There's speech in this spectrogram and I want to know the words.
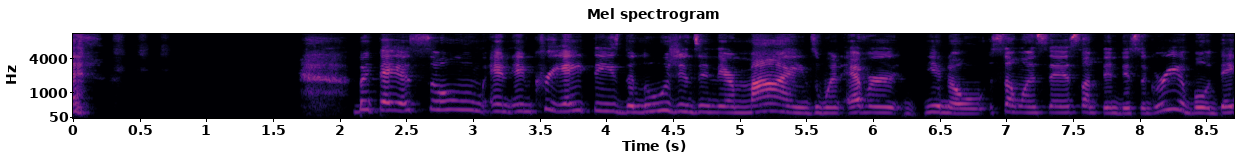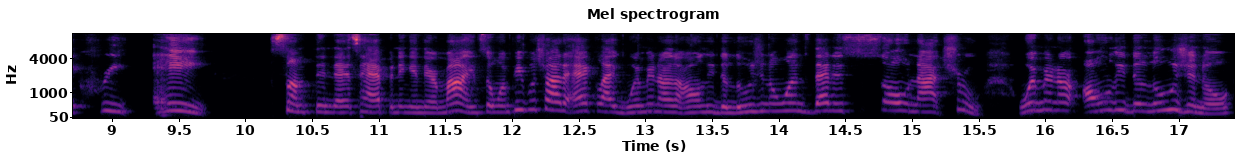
but they assume and, and create these delusions in their minds whenever you know someone says something disagreeable they create something that's happening in their mind. So when people try to act like women are the only delusional ones that is so not true. Women are only delusional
